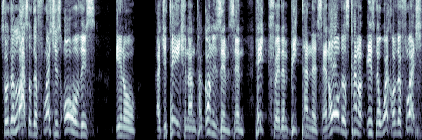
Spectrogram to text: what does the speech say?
So the lust of the flesh is all of this, you know, agitation, antagonisms, and hatred and bitterness, and all those kind of is the work of the flesh.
